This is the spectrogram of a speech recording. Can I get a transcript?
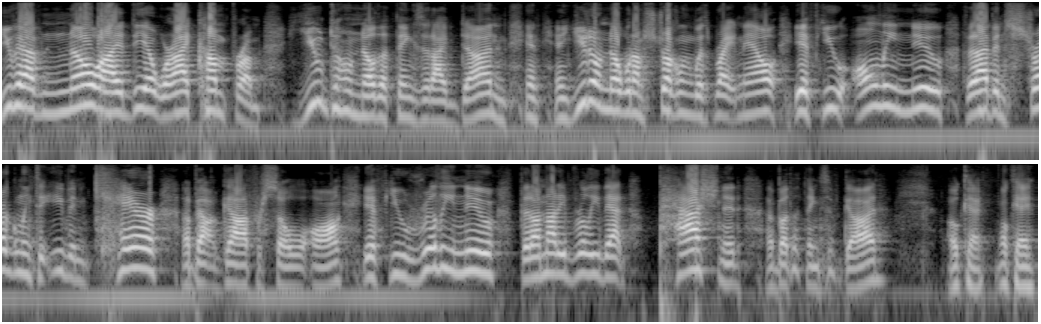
You have no idea where I come from. You don't know the things that I've done, and, and, and you don't know what I'm struggling with right now. If you only knew that I've been struggling to even care about God for so long, if you really knew that I'm not even really that passionate about the things of God. Okay, okay.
